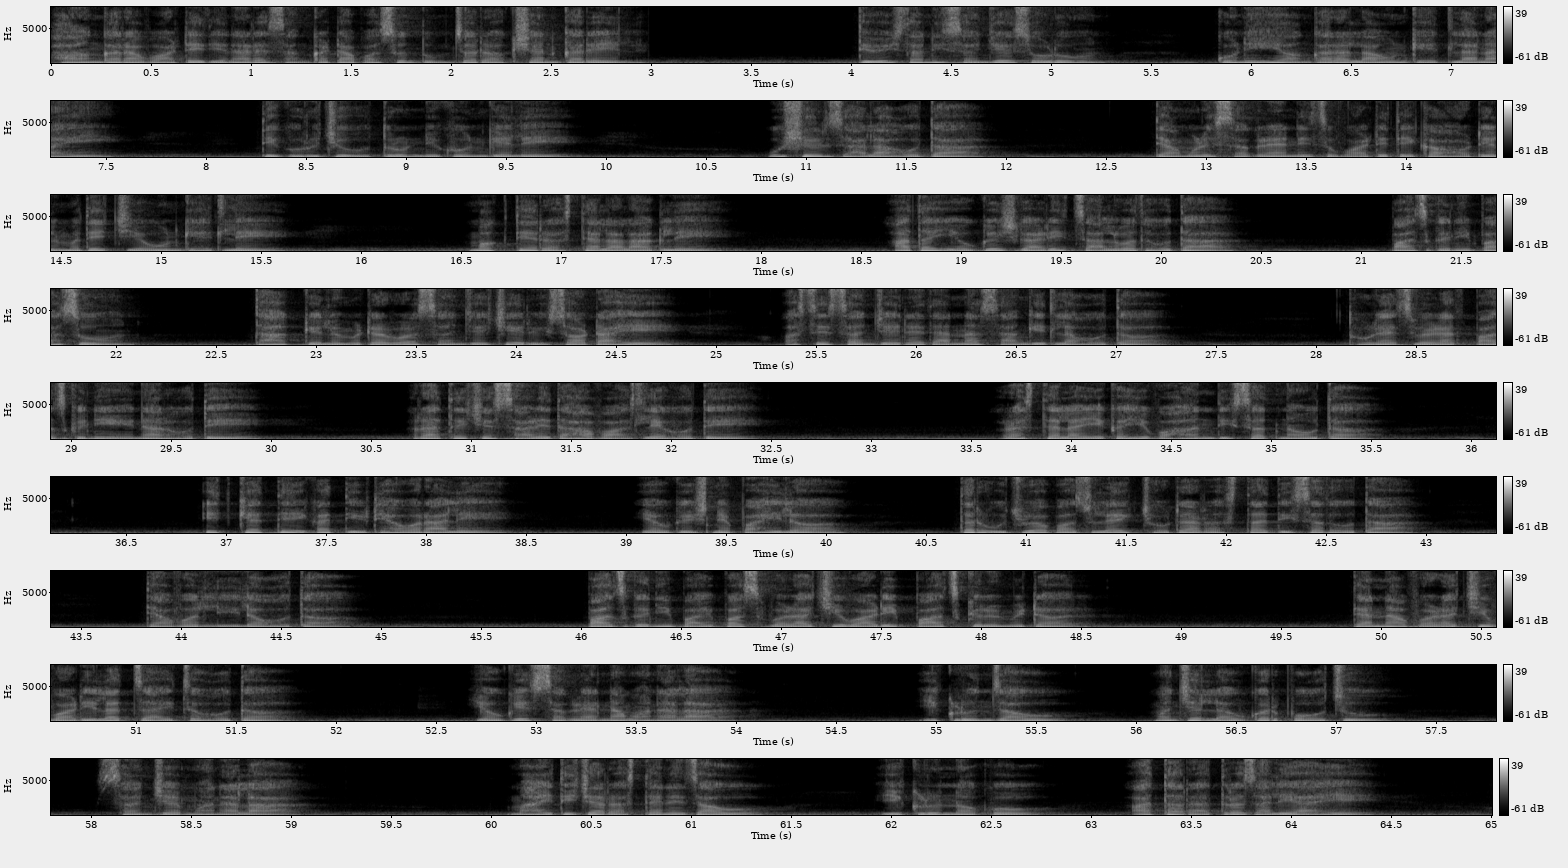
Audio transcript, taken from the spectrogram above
हा अंगारा वाटेत येणाऱ्या संकटापासून तुमचं रक्षण करेल. दिवेश आणि संजय सोडून कोणीही अंगारा लावून घेतला नाही. ते गुरुजी उतरून निघून गेले. उशीर झाला होता. त्यामुळे सगळ्यांनीच वाटेत एका हॉटेलमध्ये जेवून घेतले. मग ते रस्त्याला लागले. आता योगेश गाडी चालवत होता. पाचगणीपासून दहा किलोमीटरवर संजयचे रिसॉर्ट आहे असे संजयने त्यांना सांगितलं होतं. थोड्याच वेळात पाचगणी येणार होते. रात्रीचे साडेदहा वाजले होते. रस्त्याला एकही वाहन दिसत नव्हतं. इतक्यात ते एका तिठ्यावर आले. योगेशने पाहिलं तर उजव्या बाजूला एक छोटा रस्ता दिसत होता. त्यावर लिहिलं होतं पाचगणी बायपास वडाची वाडी पाच किलोमीटर. त्यांना वडाची वाडीलाच जायचं होतं. योगेश सगळ्यांना म्हणाला इकडून जाऊ म्हणजे लवकर पोहोचू. संजय म्हणाला माहितीच्या रस्त्याने जाऊ इकडून नको आता रात्र झाली आहे.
